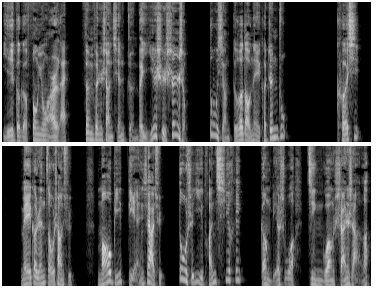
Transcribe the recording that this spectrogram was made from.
一个个蜂拥而来，纷纷上前准备一试身手，都想得到那颗珍珠。可惜，每个人走上去，毛笔点下去。都是一团漆黑，更别说金光闪闪了。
